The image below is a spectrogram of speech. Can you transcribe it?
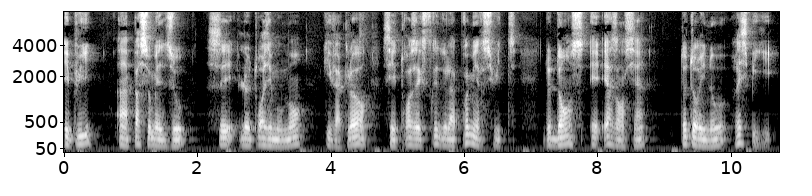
Et puis un passo mezzo, c'est le troisième mouvement qui va clore ces trois extraits de la première suite de danse et airs anciens de Torino Respighi.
